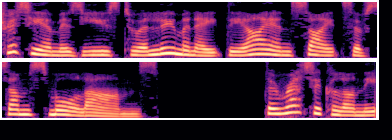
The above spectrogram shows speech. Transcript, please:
Tritium is used to illuminate the iron sights of some small arms. The reticle on the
